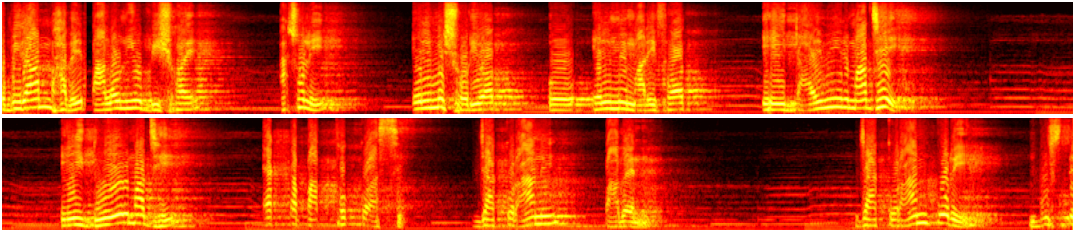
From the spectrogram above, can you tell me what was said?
অবিরামভাবে পালনীয় বিষয়। আসলে এলমে শরীয়ত ও এলমে মারিফত এই দায়মির মাঝে, এই দুয়ের মাঝে একটা পার্থক্য আছে, যা কোরআনে পাবেন যা কোরআন পড়ে বুঝতে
